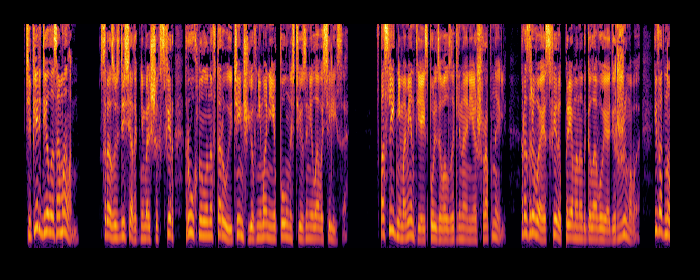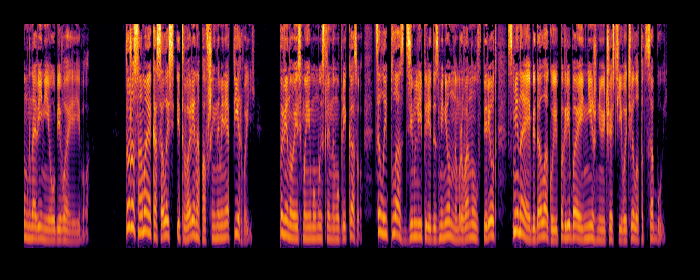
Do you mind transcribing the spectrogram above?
Теперь дело за малым. Сразу с десяток небольших сфер рухнуло на вторую тень, чье внимание полностью заняла Василиса. В последний момент я использовал заклинание «Шрапнель», разрывая сферы прямо над головой одержимого и в одно мгновение убивая его. То же самое касалось и твари, напавшей на меня первой. Повинуясь моему мысленному приказу, целый пласт земли перед измененным рванул вперед, сминая бедолагу и погребая нижнюю часть его тела под собой,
